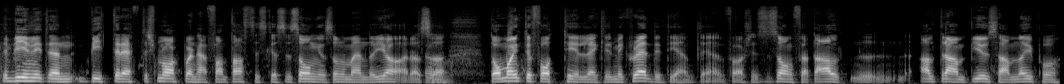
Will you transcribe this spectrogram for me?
Det blir en liten bitter eftersmak på den här fantastiska säsongen som de ändå gör. Alltså, Ja. De har inte fått tillräckligt med credit egentligen för sin säsong för att allt, allt rampljus hamnar ju på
